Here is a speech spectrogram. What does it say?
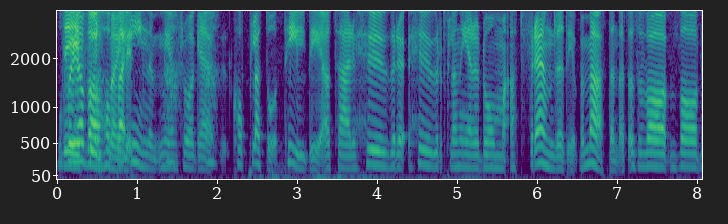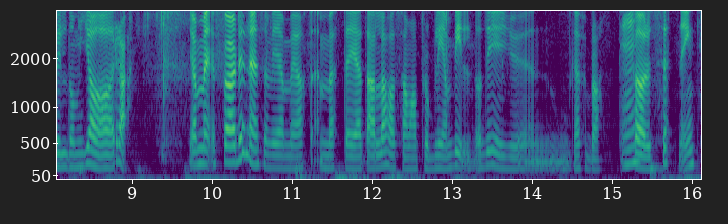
Och får jag bara hoppa möjligt. in med en fråga kopplat då till det. Att så här, hur, hur planerar de att förändra det bemötandet? Alltså vad, vad vill de göra? Ja men fördelen som vi har mött, mött är att alla har samma problembild och det är ju en ganska bra mm. förutsättning.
